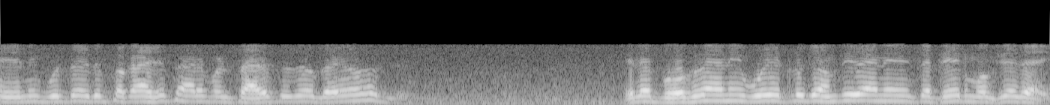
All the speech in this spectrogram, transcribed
એની ભૂલ તો એ તો પકડાશે તારે, પણ તારે તો તો ગયો જ. એટલે ભોગવે એની ભૂલ એટલું જ સમજી જાય ને, તો ઠેર મોક્ષે જાય.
